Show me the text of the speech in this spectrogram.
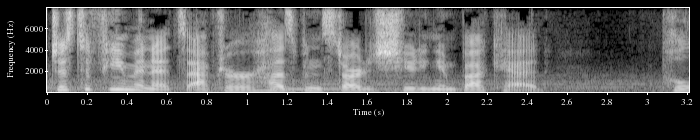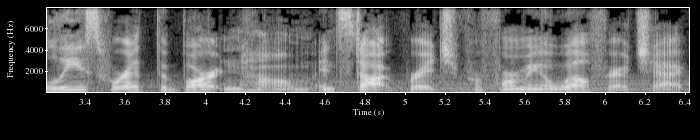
Just a few minutes after her husband started shooting in Buckhead, police were at the Barton home in Stockbridge performing a welfare check.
